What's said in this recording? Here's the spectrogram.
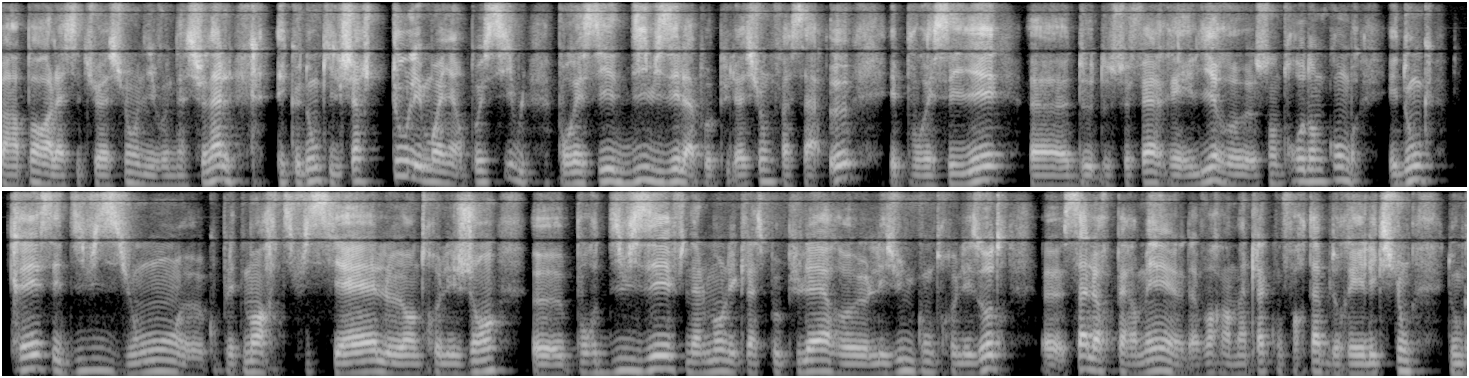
par rapport à la situation au niveau national et que donc ils cherchent tous les moyens possibles pour essayer de diviser la population face à eux et pour essayer euh, de, se faire réélire euh, sans trop d'encombre. Et donc créer ces divisions euh, complètement artificielles entre les gens pour diviser finalement les classes populaires les unes contre les autres, ça leur permet d'avoir un matelas confortable de réélection. Donc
